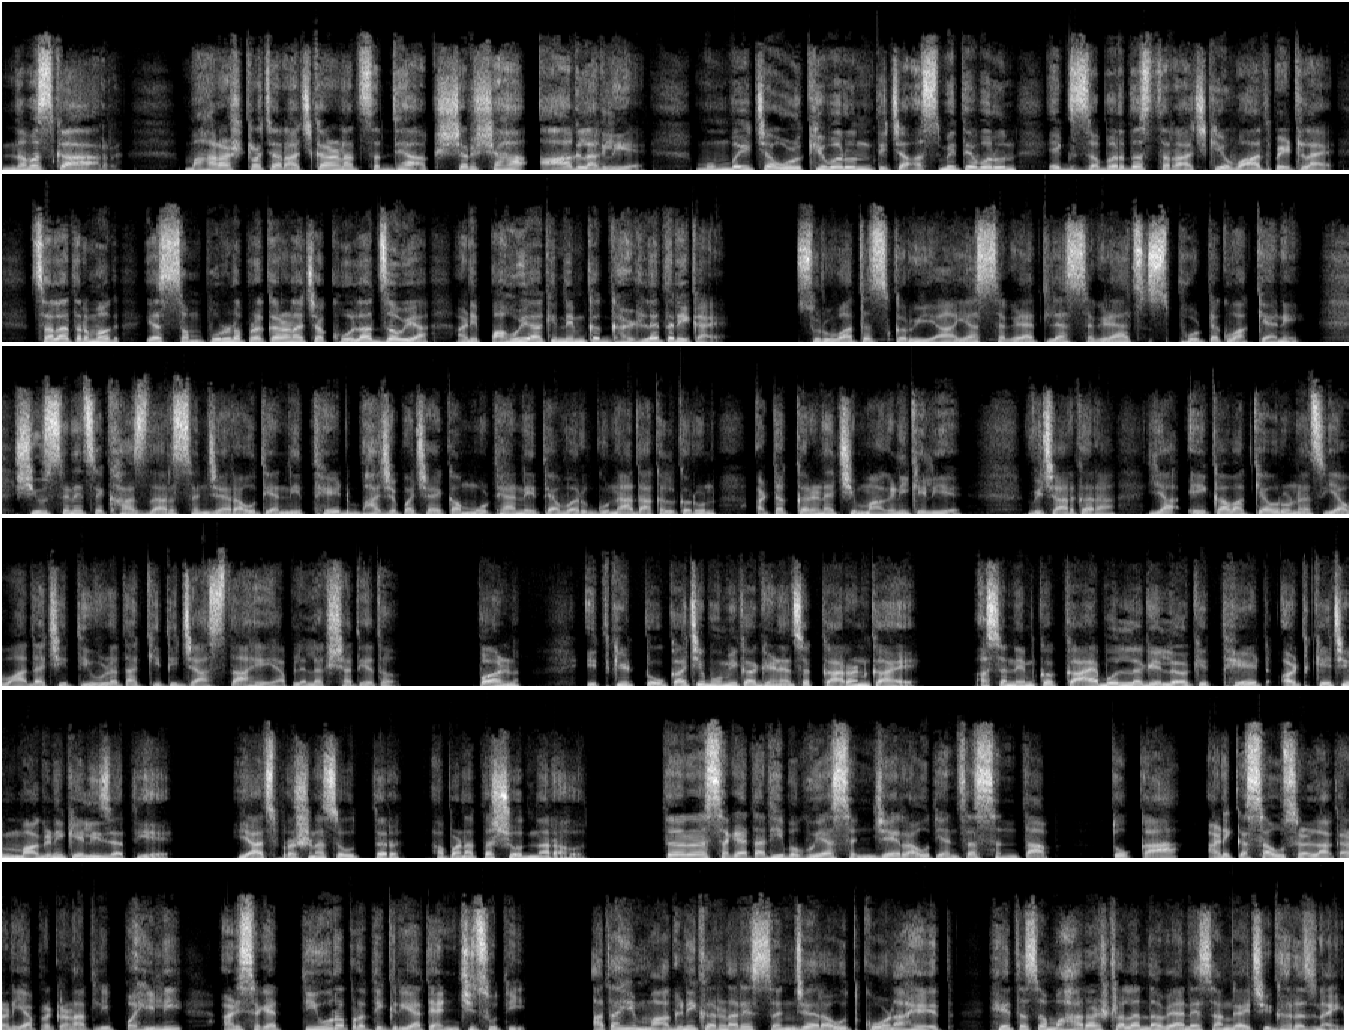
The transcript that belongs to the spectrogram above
नमस्कार. महाराष्ट्राच्या राजकारणात सध्या अक्षरशः आग लागलीय. मुंबईच्या ओळखीवरून तिच्या अस्मितेवरून एक जबरदस्त राजकीय वाद पेटलाय. चला तर मग या संपूर्ण प्रकरणाच्या खोलात जाऊया आणि पाहूया की नेमकं घडलंय तरी काय. सुरुवातच करूया या सगळ्यातल्या सगळ्याच स्फोटक वाक्याने. शिवसेनेचे खासदार संजय राऊत यांनी थेट भाजपच्या एका मोठ्या नेत्यावर गुन्हा दाखल करून अटक करण्याची मागणी केलीये. विचार करा या एका वाक्यावरूनच या वादाची तीव्रता किती जास्त आहे हे आपल्या लक्षात येतं. पण इतकी टोकाची भूमिका घेण्याचं कारण काय? असं नेमकं काय बोललं गेलं की थेट अटकेची मागणी केली जातीये? याच प्रश्नाचं उत्तर आपण आता शोधणार आहोत. तर सगळ्यात आधी बघूया संजय राऊत यांचा संताप. तो का आणि कसा उसळला? कारण या प्रकरणातली पहिली आणि सगळ्यात तीव्र प्रतिक्रिया त्यांचीच होती. आता ही मागणी करणारे संजय राऊत कोण आहेत हे तसं महाराष्ट्राला नव्याने सांगायची गरज नाही.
